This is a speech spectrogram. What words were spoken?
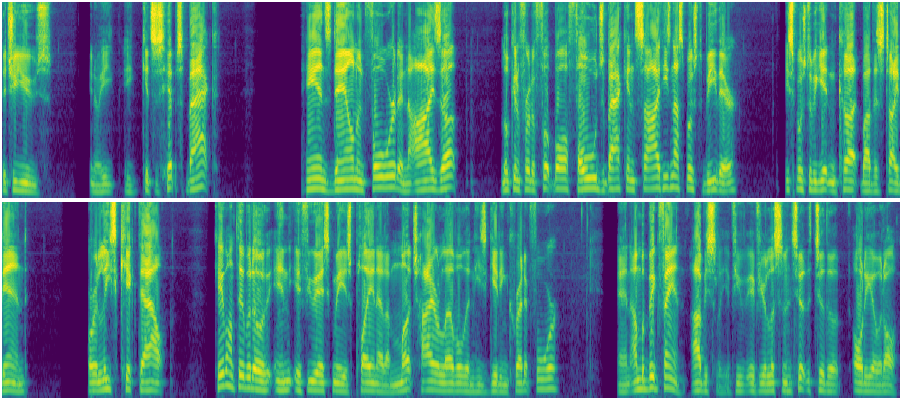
that you use. You know, he, he gets his hips back, hands down and forward, and eyes up, looking for the football, folds back inside. He's not supposed to be there. He's supposed to be getting cut by this tight end or at least kicked out. Kayvon Thibodeaux, in, if you ask me, is playing at a much higher level than he's getting credit for. And I'm a big fan, obviously, if you if you're listening to, to the audio at all.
